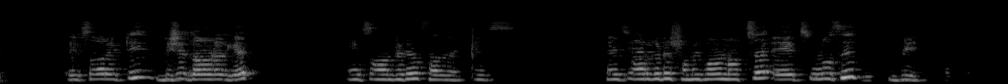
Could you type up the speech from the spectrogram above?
এক্স অর একটি বিশেষ ধরনের গেট। এক্স অর গেটের এক্স এক্স অর গেটের সমীকরণ হচ্ছে এক্সক্লুসিভ বি।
